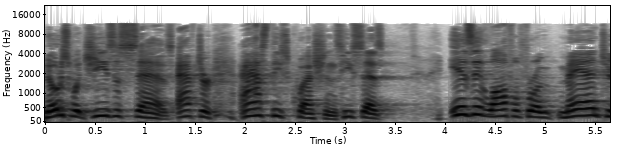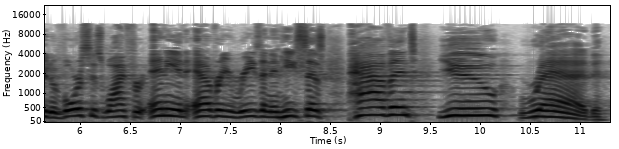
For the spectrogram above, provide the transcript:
Notice what Jesus says after ask these questions. He says, is it lawful for a man to divorce his wife for any and every reason? And he says, Haven't you read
